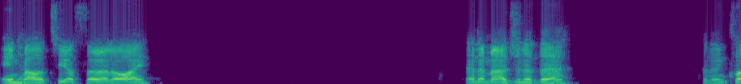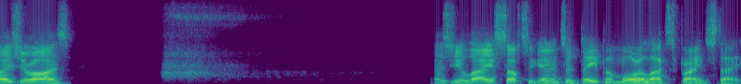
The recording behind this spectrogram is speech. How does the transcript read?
Inhale it to your third eye. And imagine it there. And then close your eyes. As you allow yourself to get into deeper, more relaxed brain state.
